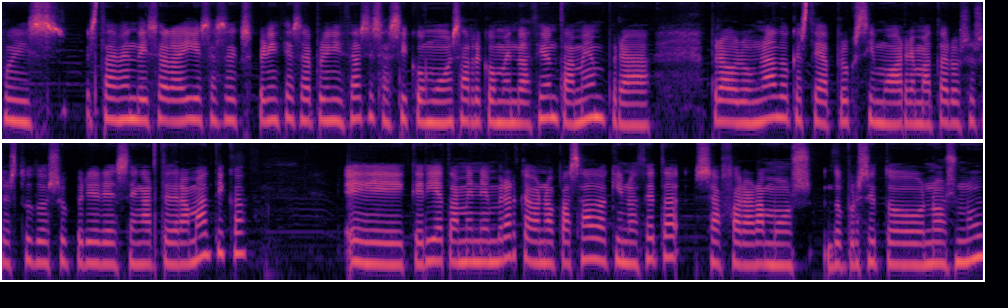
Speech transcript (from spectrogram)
Pois está ben deixar aí esas experiencias e aprendizaxes así como esa recomendación tamén para, para o alumnado que estea próximo a rematar os seus estudos superiores en arte dramática. Eh, quería tamén lembrar que ano pasado aquí no Z xa faláramos do proxecto Nos Nu,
